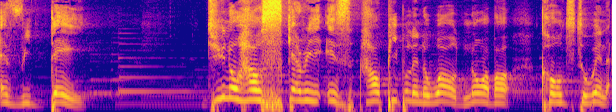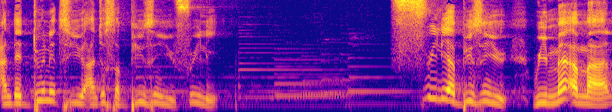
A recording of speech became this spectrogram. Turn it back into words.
Every day. Do you know how scary it is how people in the world know about codes to win and they're doing it to you and just abusing you freely? freely abusing you. We met a man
